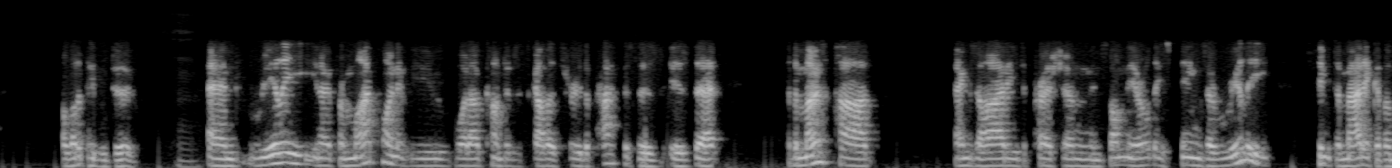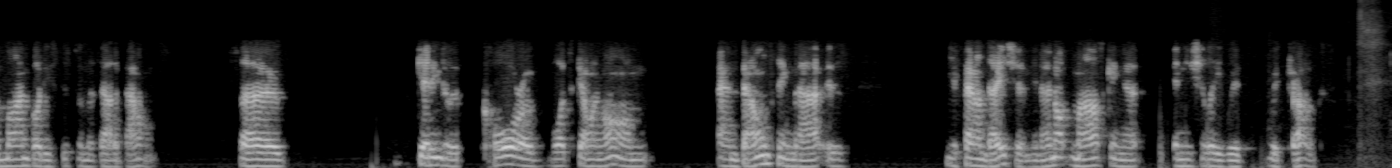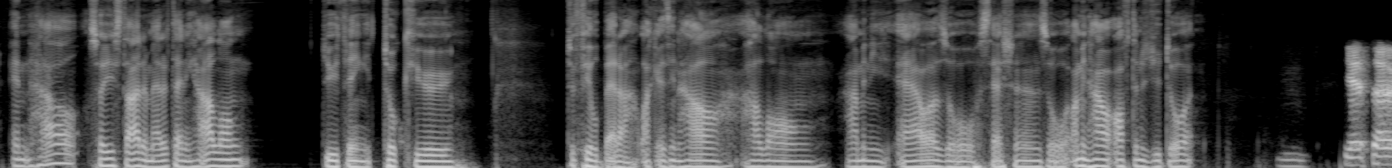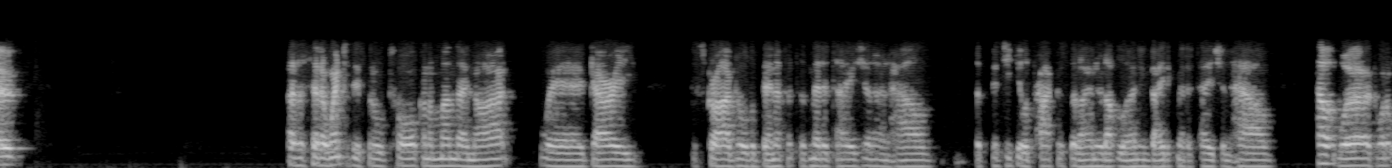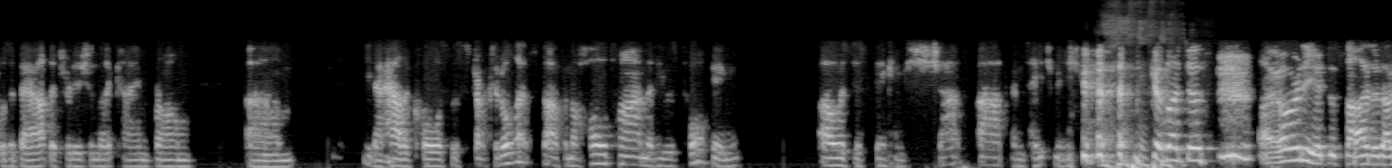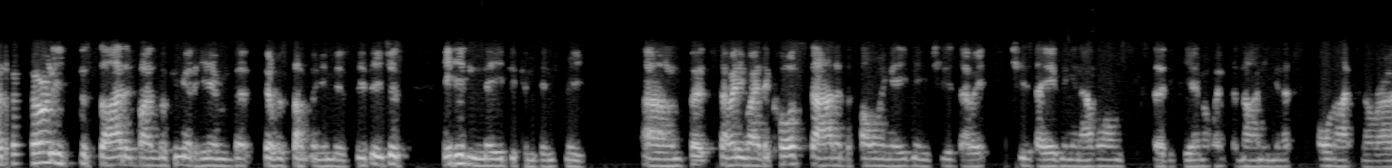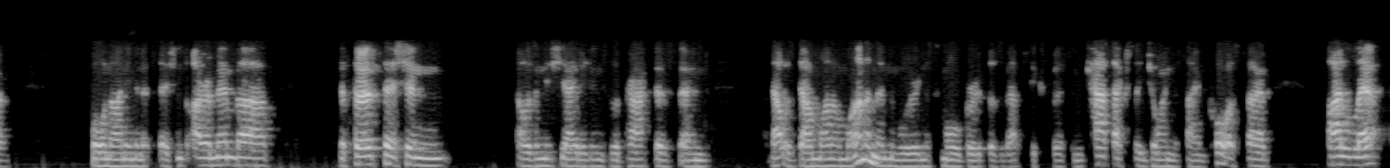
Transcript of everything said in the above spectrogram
a lot of people do. Hmm. And really, you know, from my point of view, what I've come to discover through the practices is that for the most part, anxiety, depression, insomnia, all these things are really symptomatic of a mind body system that's out of balance. So, getting to the core of what's going on and balancing that is your foundation, you know, not masking it initially with, with drugs. And how, so you started meditating, how long do you think it took you to feel better? Like, as in how how long, how many hours or sessions, or I mean, how often did you do it? Mm. Yeah, so as I said, I went to this little talk on a Monday night where Gary described all the benefits of meditation and how the particular practice that I ended up learning, Vedic meditation, how how it worked, what it was about, the tradition that it came from, um, you know, how the course was structured, all that stuff. And the whole time that he was talking, I was just thinking, shut up and teach me. Because I just, I already had decided, I'd already decided by looking at him that there was something in this. He, just, he didn't need to convince me. Um, but so anyway, the course started the following evening, Tuesday, Tuesday evening in Avalon, 6.30 p.m. It went for 90 minutes, four nights in a row, four 90 minute sessions. I remember the first session, I was initiated into the practice and that was done one on one. And then we were in a small group. There was about six person. Cass actually joined the same course. So I left.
